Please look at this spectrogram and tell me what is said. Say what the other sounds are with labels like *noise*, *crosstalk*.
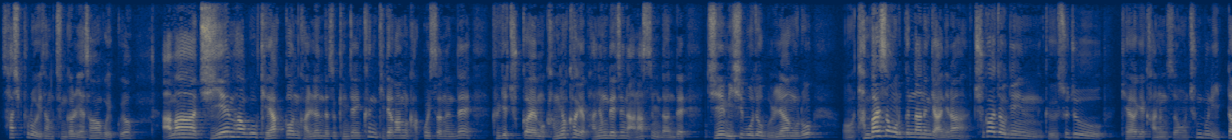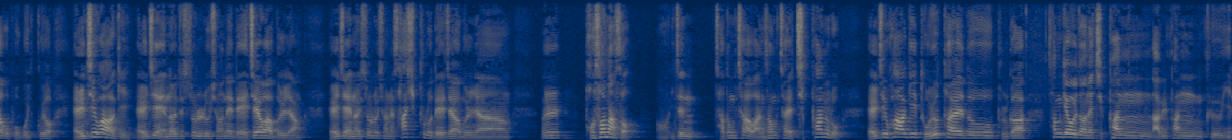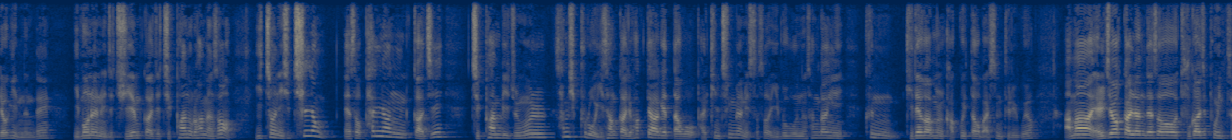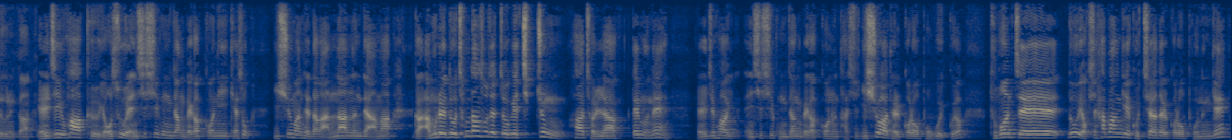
40% 이상 증가를 예상하고 있고요. 아마 GM하고 계약건 관련돼서 굉장히 큰 기대감을 갖고 있었는데 그게 주가에 뭐 강력하게 반영되지는 않았습니다. 근데 GM 25조 물량으로 어, 단발성으로 끝나는 게 아니라 추가적인 그 수주 계약의 가능성은 충분히 있다고 보고 있고요. LG화학이 LG 에너지 솔루션의 내재화 물량, LG 에너지 솔루션의 40% 내재화 물량을 벗어나서 어, 이젠 자동차 완성차의 직판으로 LG 화학이 도요타에도 불과 3개월 전에 직판 납입한 그 이력이 있는데 이번에는 이제 GM까지 직판으로 하면서 2027년에서 8년까지 직판 비중을 30% 이상까지 확대하겠다고 밝힌 측면이 있어서 이 부분은 상당히 큰 기대감을 갖고 있다고 말씀드리고요. 아마 LG화학 관련돼서 두 가지 포인트 그러니까 LG화학 그 여수 NCC 공장 매각건이 계속 이슈만 되다가 안 나왔는데 아마 그러니까 아무래도 첨단 소재 쪽에 집중화 전략 때문에 LG화학 NCC 공장 매각건은 다시 이슈화 될 거라고 보고 있고요. 두 번째도 역시 하반기에 고쳐야 될 거라고 보는 게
